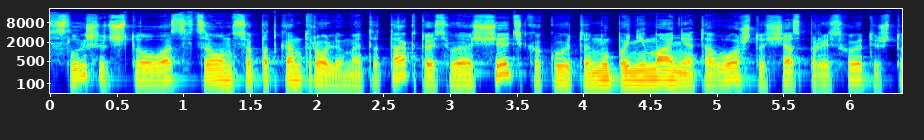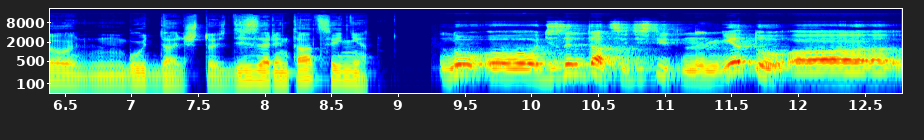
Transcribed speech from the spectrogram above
слышать, что у вас в целом все под контролем. Это так? То есть вы ощущаете какое-то ну, понимание того, что сейчас происходит и что будет дальше? То есть дезориентации нет? Ну, э, дезориентации действительно нету. Э,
